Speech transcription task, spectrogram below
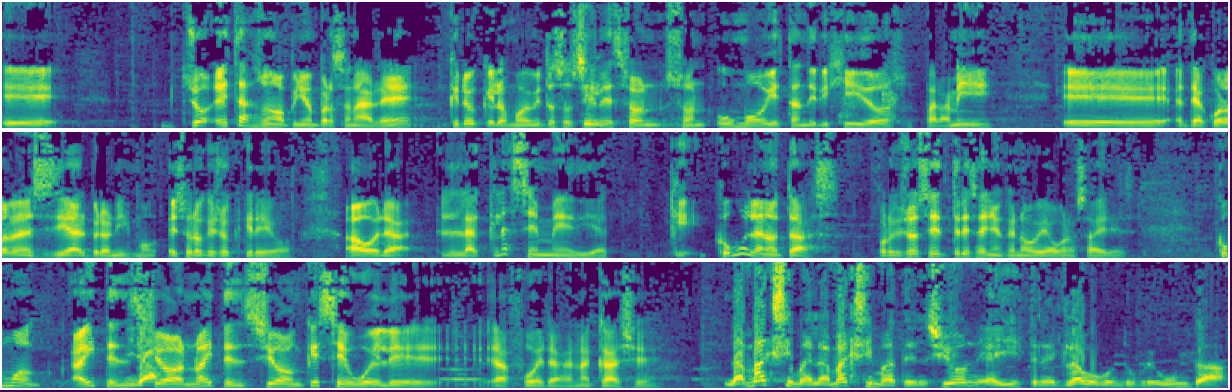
Eh, yo, esta es una opinión personal, ¿eh? Creo que los movimientos sociales Sí. son, son humo y están dirigidos, para mí, eh, de acuerdo a la necesidad del peronismo. Eso es lo que yo creo. Ahora, la clase media, ¿qué, ¿cómo la notás? Porque yo hace tres años que no voy a Buenos Aires. ¿Cómo, ¿Hay tensión? ¿No hay tensión? ¿Qué se huele afuera, en la calle? La máxima, la máxima tensión, ahí está en el clavo con tu pregunta,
